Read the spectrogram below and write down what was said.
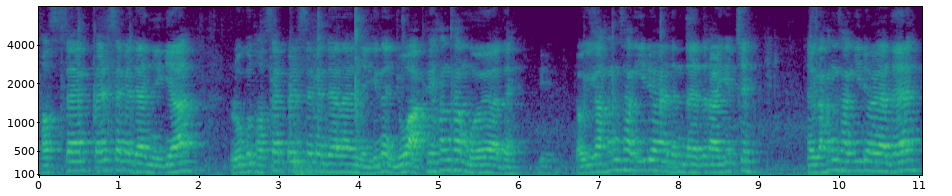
덧셈 뺄셈에 대한 얘기야. 로그 덧셈 뺄셈에 대한 얘기는 요 앞에 항상 뭐여야 돼. 예. 여기가 항상 1이어야 된다 얘들 알겠지? 여기가 항상 1이어야 돼.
